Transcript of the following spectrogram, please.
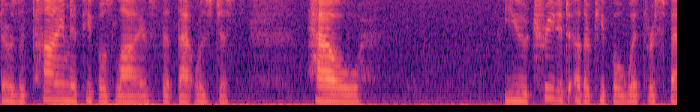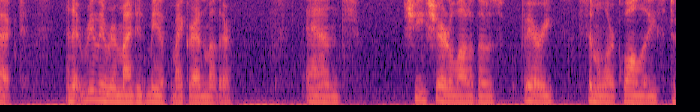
there was a time in people's lives that that was just how you treated other people with respect and it really reminded me of my grandmother. And she shared a lot of those very similar qualities to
